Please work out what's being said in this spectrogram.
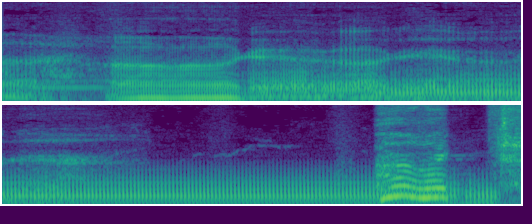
Uh, oh, what?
